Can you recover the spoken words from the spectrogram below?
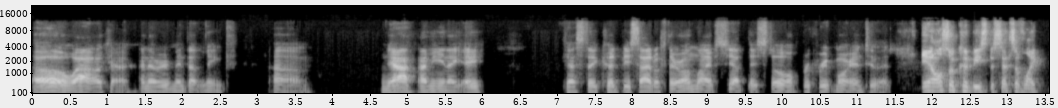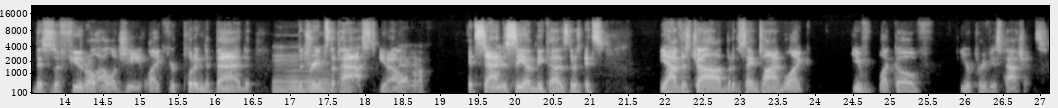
Oh wow, okay. I never made that link. Um yeah, I mean I, I guess they could be sad with their own lives, yet they still recruit more into it. It also could be the sense of like this is a funeral elegy like you're putting to bed the dreams of the past you know Mm, yeah. it's sad to see them because there's it's you have this job but at the same time like you've let go of your previous passions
